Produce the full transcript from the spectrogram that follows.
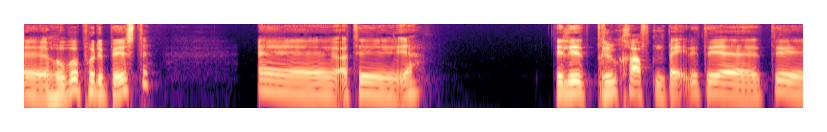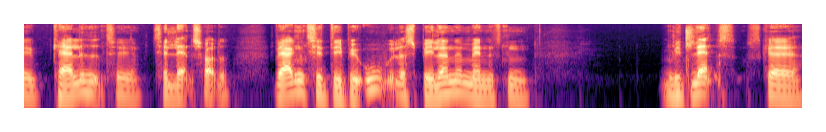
Øh, håber på det bedste. Øh, og det, ja, det er lidt drivkraften bag det. Det er, det er kærlighed til, til landsholdet. Hverken til DBU eller spillerne, men sådan, mit land skal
